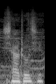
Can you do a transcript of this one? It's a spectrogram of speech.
下周见。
